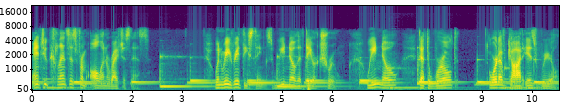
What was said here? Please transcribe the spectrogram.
and to cleanse us from all unrighteousness. When we read these things, we know that they are true. We know that the world, Word of God is real.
